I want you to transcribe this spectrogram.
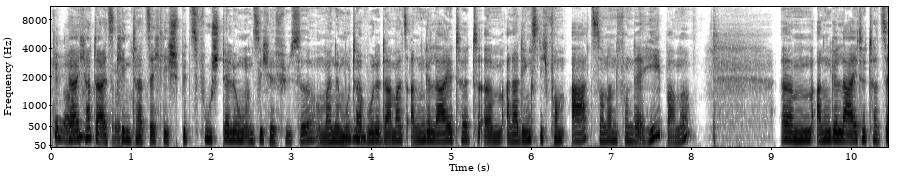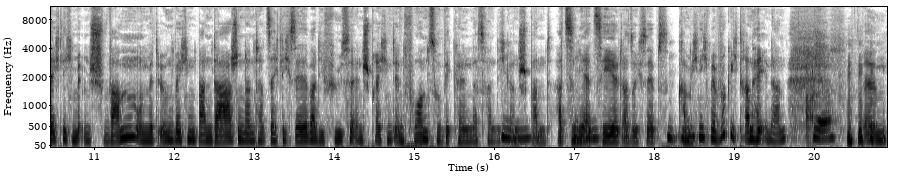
genau. Ja, ich hatte als Kind tatsächlich Spitzfußstellung und Sichelfüße und meine Mutter mhm. wurde damals angeleitet, ähm, allerdings nicht vom Arzt, sondern von der Hebamme ähm, angeleitet, tatsächlich mit dem Schwamm und mit irgendwelchen Bandagen dann tatsächlich selber die Füße entsprechend in Form zu wickeln. Das fand ich mhm. ganz spannend. Hat sie mhm. mir erzählt. Also ich selbst mhm. kann mich nicht mehr wirklich dran erinnern. Ja. Ähm,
